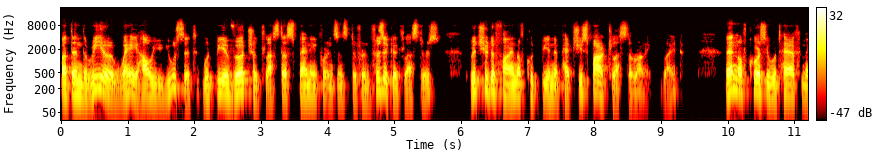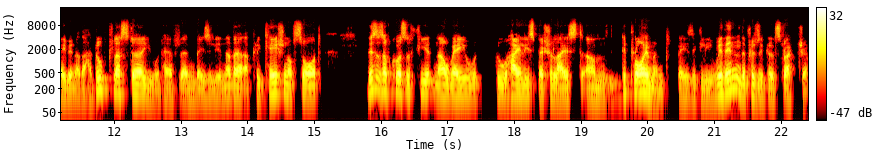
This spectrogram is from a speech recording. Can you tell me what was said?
But then the real way how you use it would be a virtual cluster spanning, for instance, different physical clusters, which you define of could be an Apache Spark cluster running, right? Then, of course, you would have maybe another Hadoop cluster. You would have then basically another application of sort. This is, of course, a field now where you would do highly specialized um, deployment, basically, within the physical structure.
